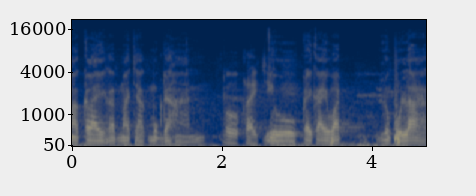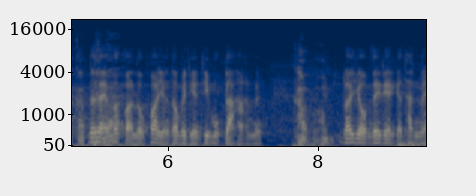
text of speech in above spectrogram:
มาไกลครับมาจากมุกดาหาร โอ้ไกลจริงอยู่ไกลๆวัดหลวงปู่ล่าครับนั่นแหละเมื่อก่อนหลวงพ่อยังต้องไปเรียนที่มุกดาหารเลยครับผมแล้วโยมได้เรียนกับท่านไหม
